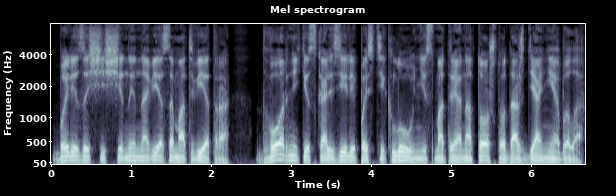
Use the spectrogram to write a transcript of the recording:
были защищены навесом от ветра, Дворники скользили по стеклу, несмотря на то, что дождя не было.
